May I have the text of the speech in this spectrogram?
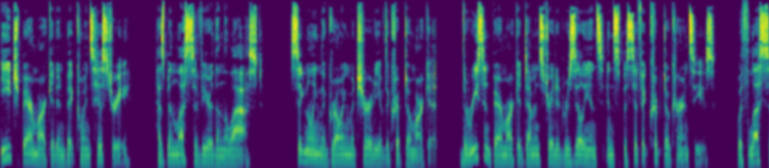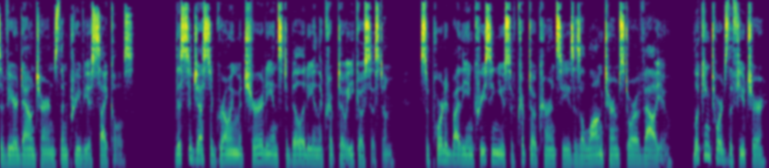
Each bear market in Bitcoin's history has been less severe than the last, signaling the growing maturity of the crypto market. The recent bear market demonstrated resilience in specific cryptocurrencies, with less severe downturns than previous cycles. This suggests a growing maturity and stability in the crypto ecosystem, supported by the increasing use of cryptocurrencies as a long term store of value. Looking towards the future,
